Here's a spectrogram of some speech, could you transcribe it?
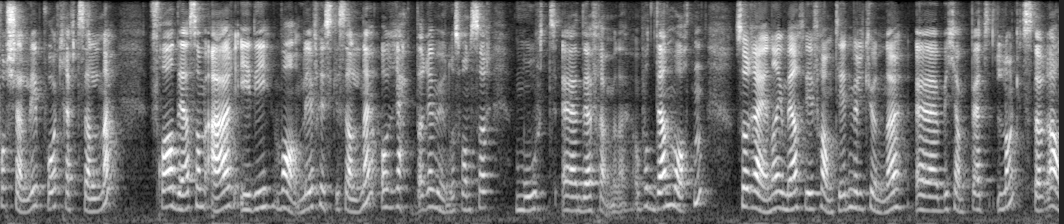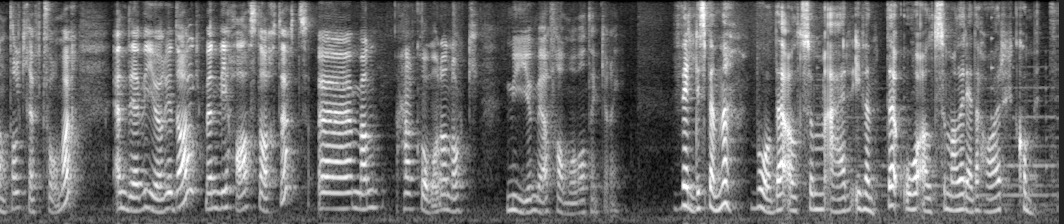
forskjellig på kreftcellene fra det som er i de vanlige friske cellene, og retter immunresponser mot eh, det fremmede. Og På den måten så regner jeg med at vi i framtiden vil kunne eh, bekjempe et langt større antall kreftformer enn det vi gjør i dag. Men vi har startet. Eh, men her kommer det nok mye mer framover, tenker jeg. Veldig spennende. Både alt som er i vente, og alt som allerede har kommet.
